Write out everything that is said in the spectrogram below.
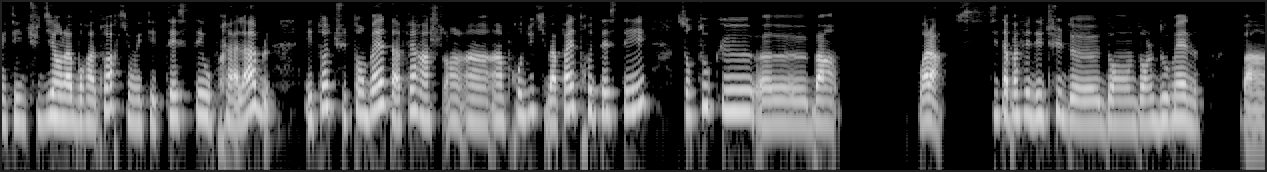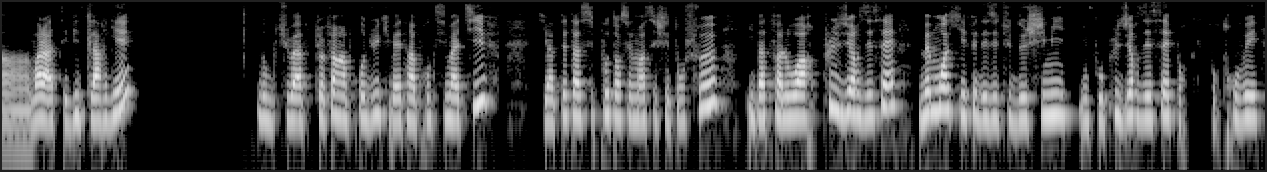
été étudiés en laboratoire, qui ont été testés au préalable et toi, tu t'embêtes à faire un produit qui va pas être testé, surtout que, heu, ben, voilà, si tu as pas fait d'études, heu, dans dans le domaine, ben, voilà, tu es vite largué. Donc tu vas faire un produit qui va être approximatif, qui va peut-être potentiellement assécher ton cheveu. Il va te falloir plusieurs essais. Même moi qui ai fait des études de chimie, il me faut plusieurs essais pour trouver,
